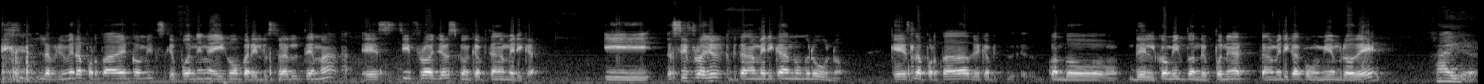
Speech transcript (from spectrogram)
la primera portada de cómics que ponen ahí como para ilustrar el tema es Steve Rogers con Capitán América. Y Steve Rogers, Capitán América número uno, que es la portada cuando, del cómic donde ponen a Capitán América como miembro de Hydra.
